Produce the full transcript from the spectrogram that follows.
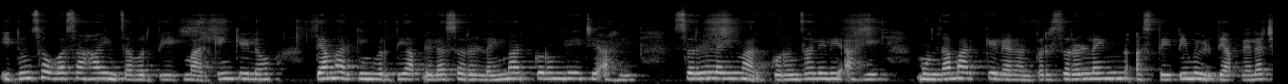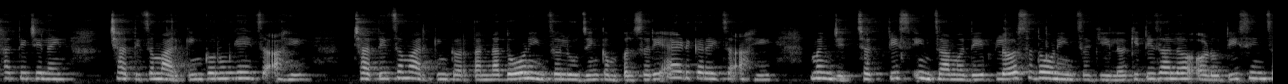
इथून सव्वा सहा इंचावरती एक मार्किंग केलं. त्या मार्किंगवरती आपल्याला सरळ लाईन मार्क करून घ्यायची आहे. सरळ लाईन मार्क करून झालेली आहे. मुंडा मार्क केल्यानंतर सरळ लाईन असते ती मिळते आपल्याला छातीची लाईन छातीचं मार्किंग करून घ्यायचं आहे. छातीचं मार्किंग करताना दोन इंच लूजिंग कंपल्सरी ॲड करायचं आहे. म्हणजे छत्तीस इंचामध्ये प्लस दोन इंच केलं किती झालं? अडोतीस इंच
